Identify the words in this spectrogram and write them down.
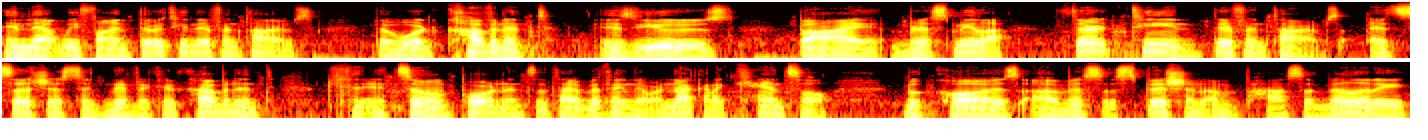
in that we find 13 different times the word covenant is used by Bris Mila. 13 different times. It's such a significant covenant. It's so important. It's the type of thing that we're not going to cancel because of a suspicion of a possibility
